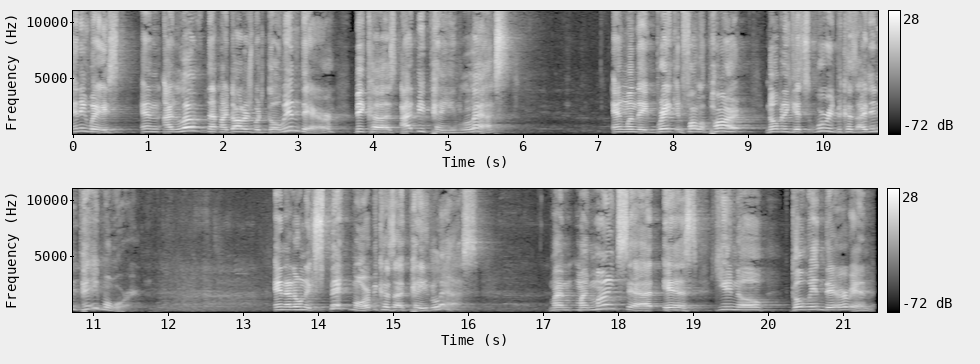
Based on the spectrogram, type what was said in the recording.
anyways, and I love that my daughters would go in there because I'd be paying less. And when they break and fall apart, nobody gets worried because I didn't pay more. and I don't expect more because I paid less. My, my mindset is, you know, go in there and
